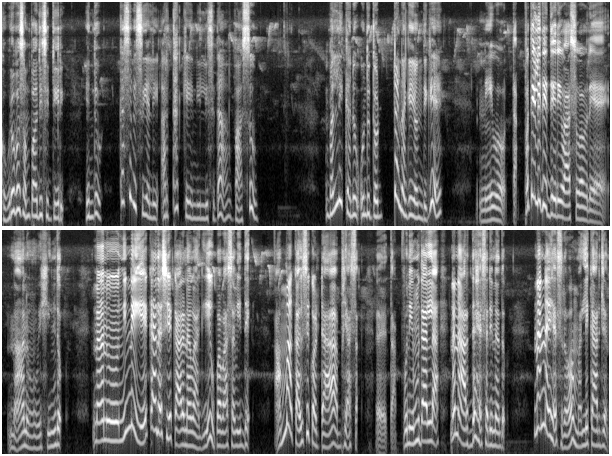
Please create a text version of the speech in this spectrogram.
ಗೌರವ ಸಂಪಾದಿಸಿದ್ದೀರಿ ಎಂದು ಕಸಿವಿಸಿಯಲ್ಲಿ ಅರ್ಧಕ್ಕೆ ನಿಲ್ಲಿಸಿದ ವಾಸು, ಮಲ್ಲಿಕನು ಒಂದು ದೊಡ್ಡ ನಗೆಯೊಂದಿಗೆ ನೀವು ತಪ್ಪು ತಿಳಿದಿದ್ದೀರಿ ವಾಸು ಅವರೇ. ನಾನು ಹಿಂದೂ. ನಾನು ನಿನ್ನೆ ಏಕಾದಶಿಯ ಕಾರಣವಾಗಿ ಉಪವಾಸವಿದ್ದೆ. ಅಮ್ಮ ಕಲಿಸಿಕೊಟ್ಟ ಅಭ್ಯಾಸ. ತಪ್ಪು ನಿಮ್ಮದಲ್ಲ ನನ್ನ ಅರ್ಧ ಹೆಸರಿನದು. ನನ್ನ ಹೆಸರು ಮಲ್ಲಿಕಾರ್ಜುನ್.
